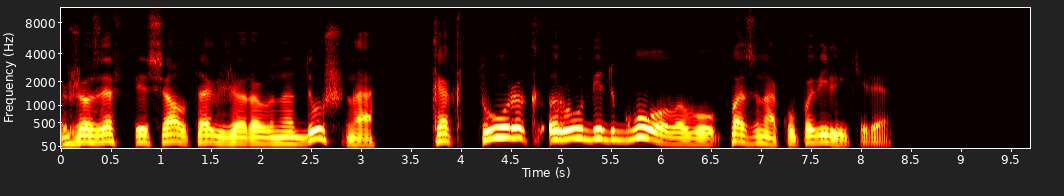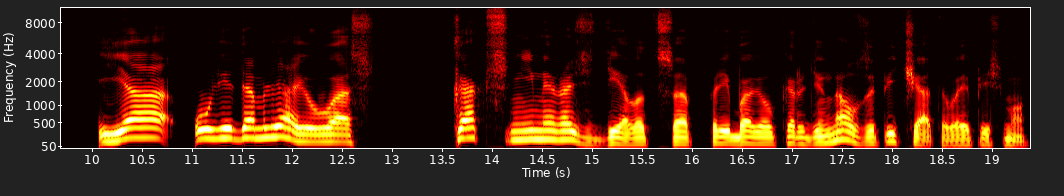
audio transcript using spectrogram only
Жозеф писал так же равнодушно, как турок рубит голову по знаку повелителя. «Я уведомляю вас, как с ними разделаться», — прибавил кардинал, запечатывая письмо.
